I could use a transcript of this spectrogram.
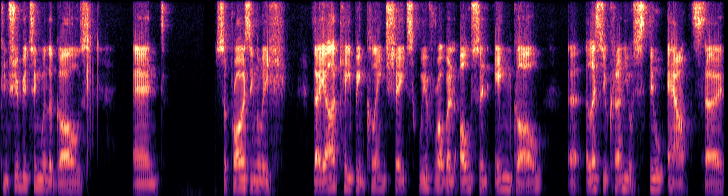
contributing with the goals, and surprisingly, they are keeping clean sheets with Robin Olsen in goal. Uh, Alessio Cragno is still out. So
